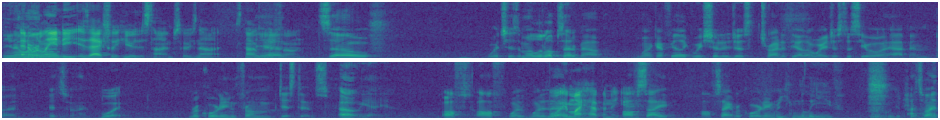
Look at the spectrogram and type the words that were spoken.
you know and what? Orlandi is actually here this time, so he's not he's not yeah. the phone. So, which is I'm a little upset about. Like I feel like we should have just tried it the other way just to see what would happen, but it's fine. What? Recording from distance. Oh yeah, yeah. Off off what what is Well, that? Well, it might happen again. Off site off site recording. Well, you can leave. That's why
